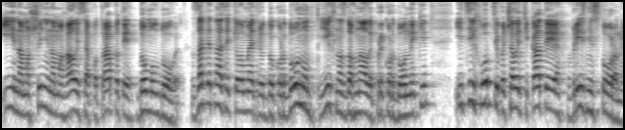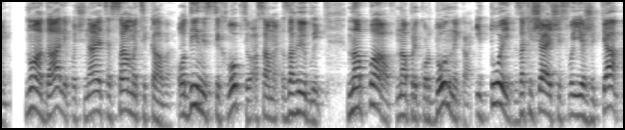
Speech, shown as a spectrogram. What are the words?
і на машині намагалися потрапити до Молдови. За 15 кілометрів до кордону їх наздогнали прикордонники, і ці хлопці почали тікати в різні сторони. Ну а далі починається саме цікаве. Один із цих хлопців, а саме загиблий, напав на прикордонника, і той, захищаючи своє життя,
